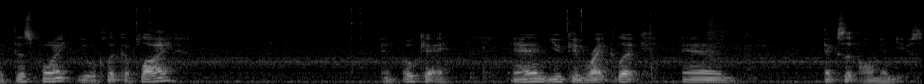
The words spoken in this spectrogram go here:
At this point, you will click apply and OK. And you can right click and exit all menus.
